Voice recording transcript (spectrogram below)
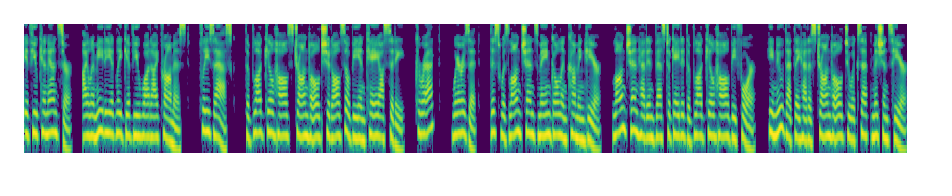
If you can answer, I'll immediately give you what I promised. Please ask. The Bloodkill Hall's stronghold should also be in Chaos City, correct? Where is it? This was Long Chen's main goal in coming here. Long Chen had investigated the Bloodkill Hall before. He knew that they had a stronghold to accept missions here.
